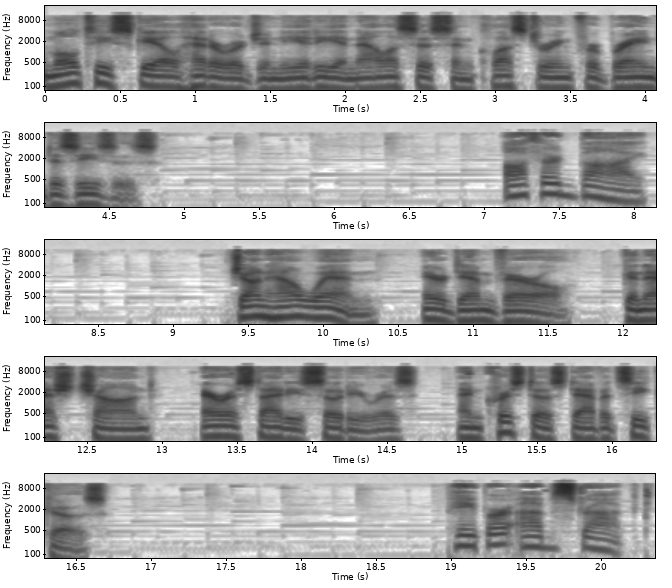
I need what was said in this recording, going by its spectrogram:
Multi Scale Heterogeneity Analysis and Clustering for Brain Diseases. Authored by Junhao Wen, Erdem Varol, Ganesh Chand, Aristeidis Sotiras, and Christos Davatzikos. Paper Abstract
